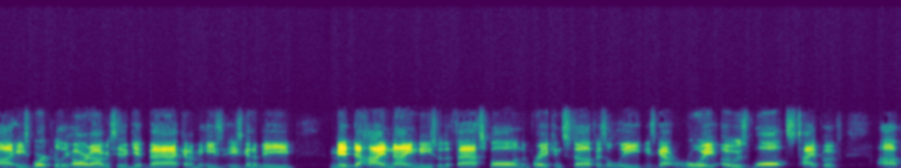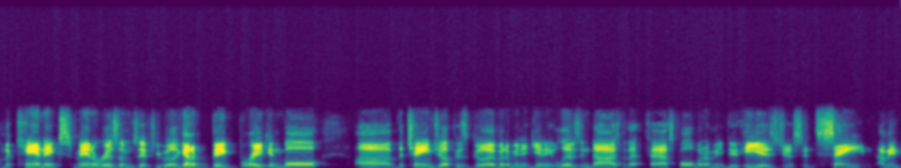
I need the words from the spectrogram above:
uh, he's worked really hard, obviously, to get back, and I mean, he's he's going to be mid to high 90s with a fastball and the breaking stuff is elite. He's got Roy Oswalt's type of uh, mechanics, mannerisms, if you will. He got a big breaking ball. Uh, the changeup is good, but I mean, again, he lives and dies with that fastball. But I mean, dude, he is just insane. I mean,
